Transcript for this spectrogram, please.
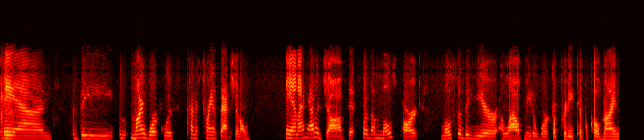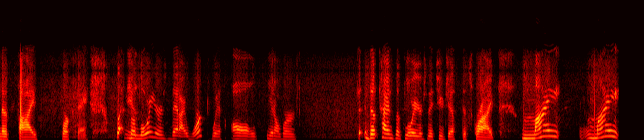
mm-hmm. and the my work was kind of transactional, and I had a job that for the most part most of the year allowed me to work a pretty typical nine to five workday. But yeah. the lawyers that I worked with all, you know, were the kinds of lawyers that you just described. My my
